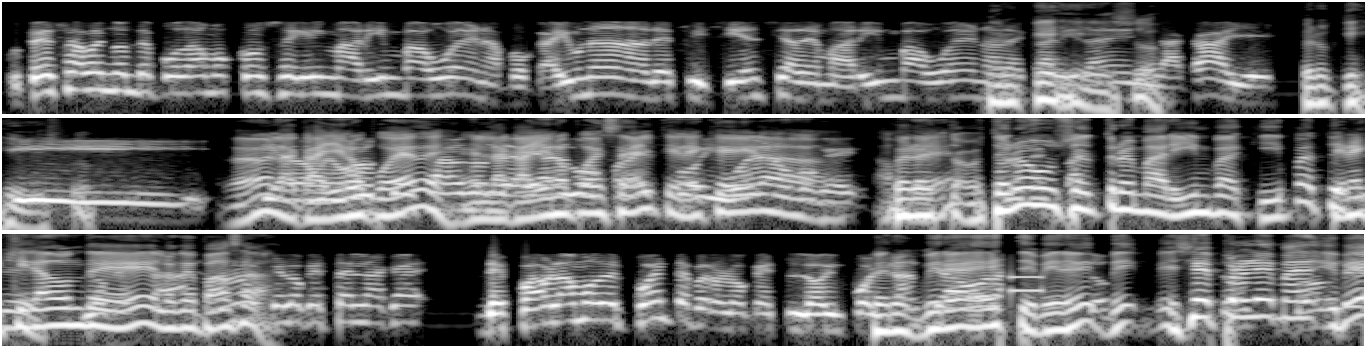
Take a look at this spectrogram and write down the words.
ustedes saben dónde podamos conseguir marimba buena, porque hay una deficiencia de marimba buena ¿Pero de es calidad en la calle ¿Pero qué es eso? y, Bueno, en la a calle no puede, en la calle no puede ser, tienes que ir bueno, a... porque- a Pero esto, esto no es un centro de marimba aquí. pa, Tienes que ir a donde Lo que es, está- lo que no, no, pasa. es que lo que está en la calle Después hablamos del puente, pero lo que lo importante Pero mira ahora- este, mira, ese es el problema. Eh, eh, bueno,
